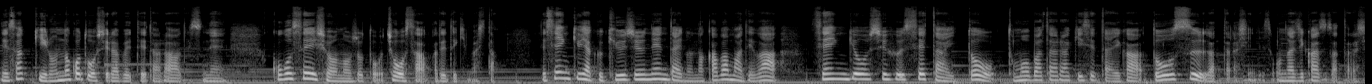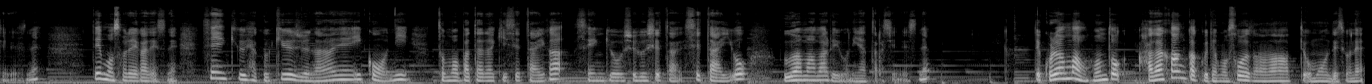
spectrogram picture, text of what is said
でさっきいろんなことを調べてたらですね厚生省のちょっと調査が出てきました。で1990年代の半ばまでは専業主婦世帯と共働き世帯が同数だったらしいんです。同じ数だったらしいんですね。でもそれがですね1997年以降に共働き世帯が専業主婦世帯世帯を上回るようになったらしいんですね。でこれはまあ本当肌感覚でもそうだなって思うんですよね。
